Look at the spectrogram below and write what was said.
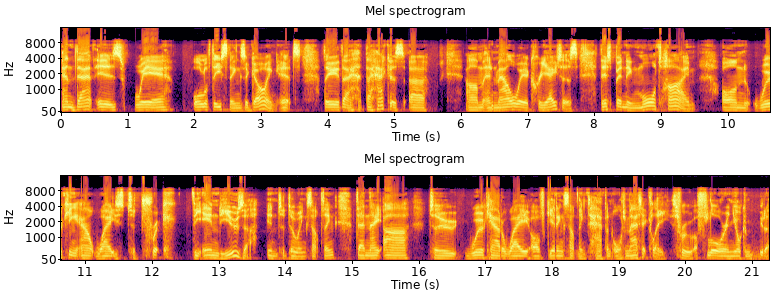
and that is where all of these things are going. It's the the, the hackers. Uh, um, and malware creators, they're spending more time on working out ways to trick the end user into doing something than they are to work out a way of getting something to happen automatically through a flaw in your computer.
